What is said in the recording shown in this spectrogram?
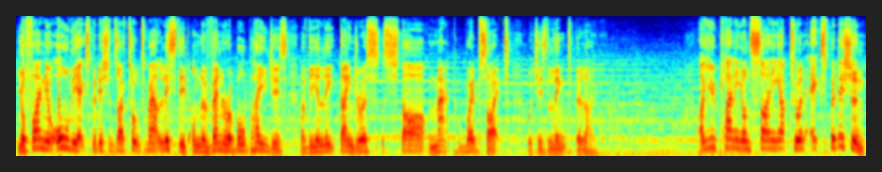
You'll find all the expeditions I've talked about listed on the venerable pages of the Elite Dangerous Star Map website which is linked below. Are you planning on signing up to an expedition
